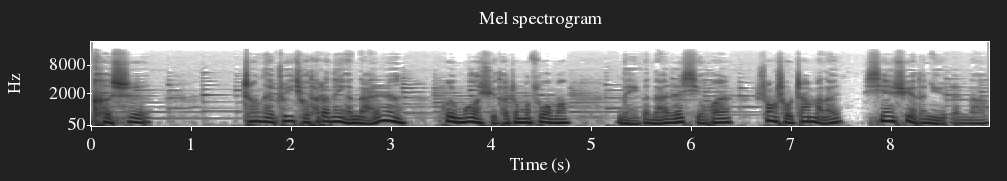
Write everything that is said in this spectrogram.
可是正在追求他的那个男人会默许他这么做吗？哪个男人喜欢双手沾满了鲜血的女人呢？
